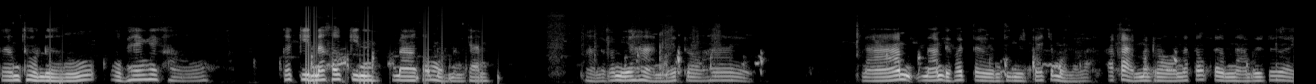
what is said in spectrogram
เติมถั่วเหลืองอบแห้งให้เขา ก็กินนะเขากินมาก็หมดเหมือนกันอ่าแล้วก็มีอาหารเม็ดรอให้ น้ำน้ำเดี๋ยวค่อยเติมจริงๆใกล้จะหมดแล้วล่ะอากาศมันร้อนนะต้องเติมน้ำเรื่อย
